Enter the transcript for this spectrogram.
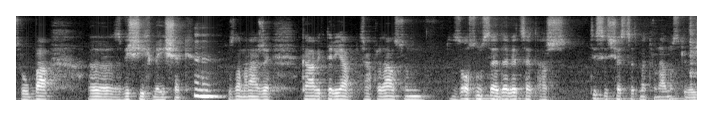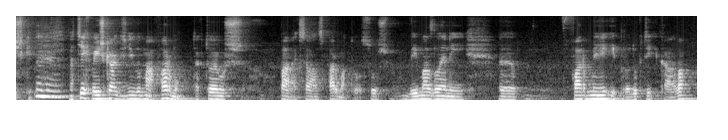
zhruba eh, z vyšších vejšek. Mm-hmm. To znamená, že kávy, které já třeba prodávám, jsou z 800, 900 až 1600 metrů nadmořské výšky. Mm-hmm. Na těch výškách, když někdo má farmu, tak to je už pán excellence farma, to jsou už vymazlený, farmy, i produkty, i káva.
